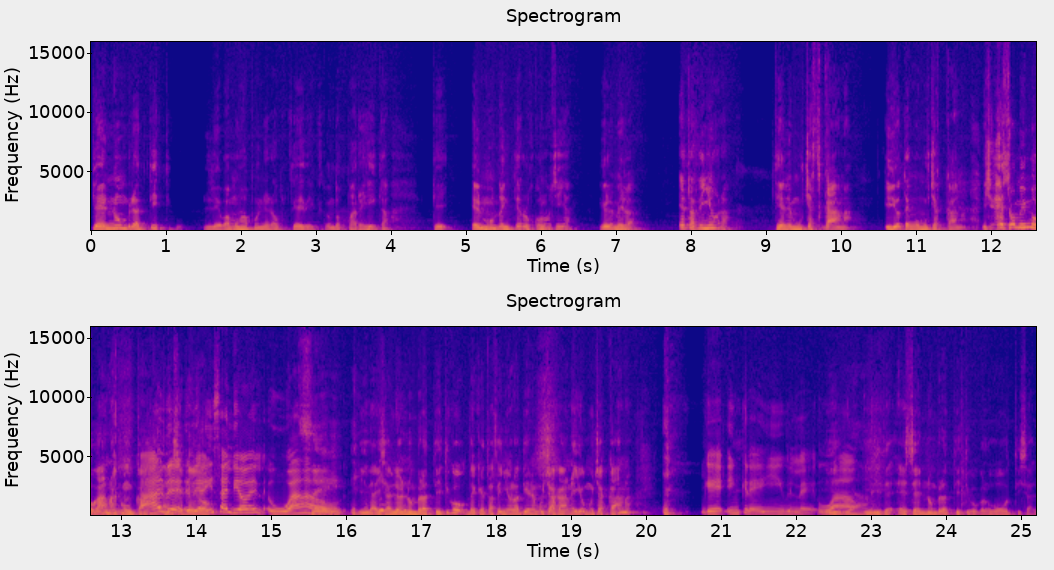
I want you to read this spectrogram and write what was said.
¿Qué nombre artístico le vamos a poner a ustedes, que son dos parejitas, que el mundo entero los conoce ya? Y yo le mira, esta señora tiene muchas ganas y yo tengo muchas ganas. Y dice, eso mismo ganas con Ah, canas. Y de, ahí salió el wow. Sí. Y de ahí salió el nombre artístico de que esta señora tiene muchas ganas y yo muchas canas. Qué increíble, Y- wow. Y, dice, ese es el nombre artístico que los voy a bautizar.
